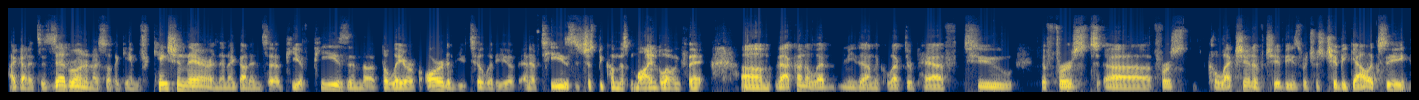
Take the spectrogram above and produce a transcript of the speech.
I got into Zed Run and I saw the gamification there. And then I got into PFPs and the, the layer of art and the utility of NFTs. It's just become this mind blowing thing. Um, that kind of led me down the collector path to the first uh, first collection of chibis, which was Chibi Galaxy.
